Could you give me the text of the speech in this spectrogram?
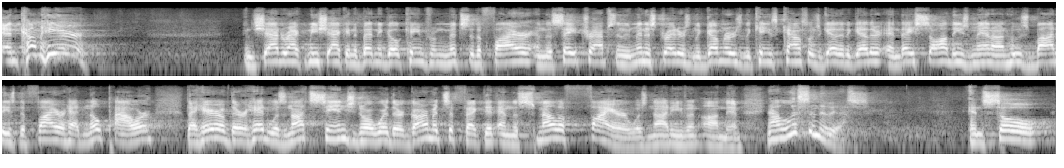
and come here. And Shadrach, Meshach, and Abednego came from the midst of the fire, and the satraps and the administrators and the governors and the king's counselors gathered together, and they saw these men on whose bodies the fire had no power. The hair of their head was not singed, nor were their garments affected, and the smell of fire was not even on them. Now listen to this. And so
